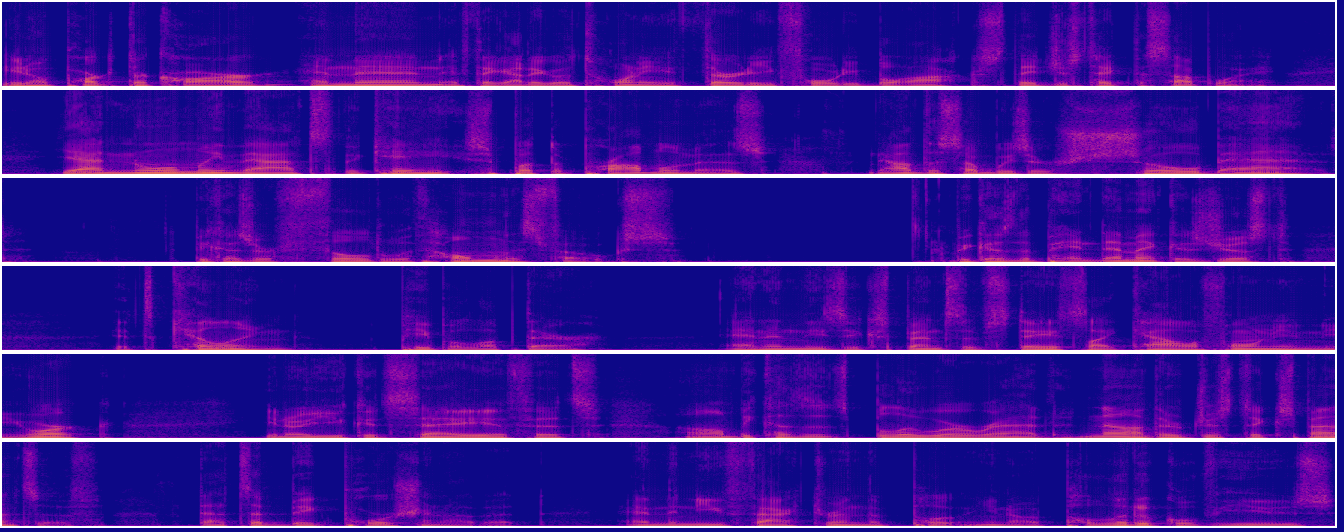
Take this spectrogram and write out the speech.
you know, park their car. And then if they got to go 20, 30, 40 blocks, they just take the subway. Yeah, normally that's the case. But the problem is now the subways are so bad because they're filled with homeless folks because the pandemic is just, it's killing people up there. And in these expensive states like California and New York, you know, you could say if it's, oh, because it's blue or red. No, they're just expensive. That's a big portion of it. And then you factor in the, you know, political views.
